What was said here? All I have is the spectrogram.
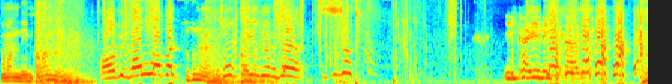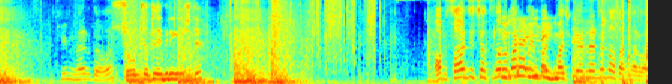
Aman diyeyim aman diyeyim. Abi vallahi bak Tutun hemen. çok bayılıyoruz ha. Sıçacağız. İlkay yine gitti abi. Bakayım nerede var? Sol çatıya biri geçti. Abi sadece çatılara bakmayın yine bak başka yerlerde de adamlar var.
